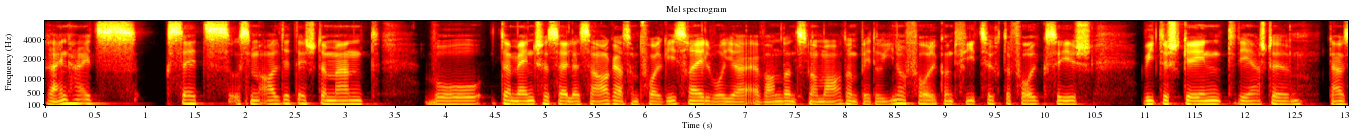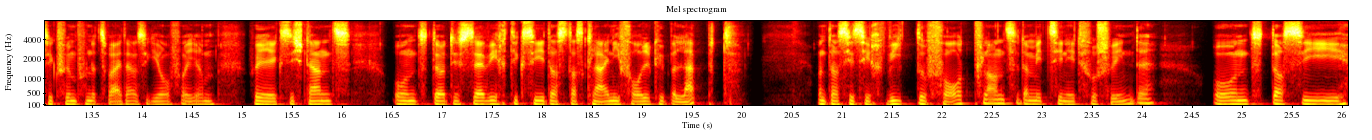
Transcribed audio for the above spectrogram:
Reinheitsgesetz aus dem Alten Testament, wo der Menschen sollen sagen, also im Volk Israel, wo ja ein wanderndes Nomad- und Beduinervolk und Viehzüchtervolk war, weitestgehend die ersten 1500, 2000 Jahre vor, ihrem, vor ihrer Existenz. Und dort ist sehr wichtig, dass das kleine Volk überlebt und dass sie sich weiter fortpflanzen, damit sie nicht verschwinden und dass sie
